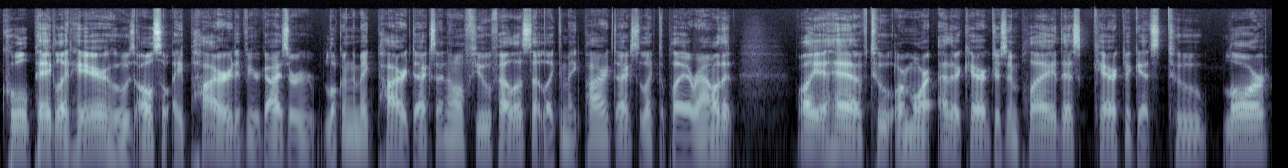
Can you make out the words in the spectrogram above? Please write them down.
cool piglet here who's also a pirate. If your guys are looking to make pirate decks, I know a few fellas that like to make pirate decks, that like to play around with it. While you have two or more other characters in play, this character gets two lore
